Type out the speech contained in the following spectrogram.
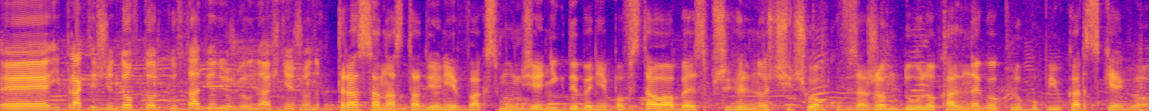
e, i praktycznie do wtorku stadion już był naśnieżony. Trasa na stadionie w Waksmundzie nigdy by nie powstała bez przychylności członków zarządu lokalnego klubu piłkarskiego.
